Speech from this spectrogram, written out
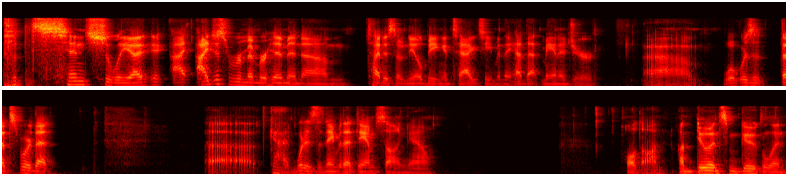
Potentially, I, I I just remember him and um, Titus O'Neil being a tag team, and they had that manager. Um, what was it? That's where that. Uh, God, what is the name of that damn song now? Hold on, I'm doing some googling.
